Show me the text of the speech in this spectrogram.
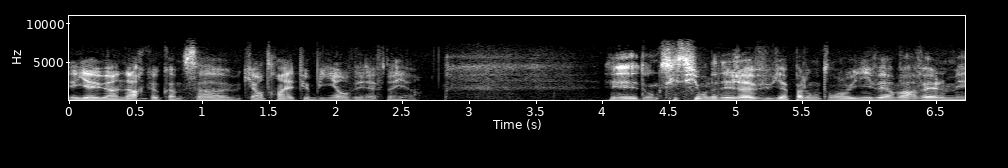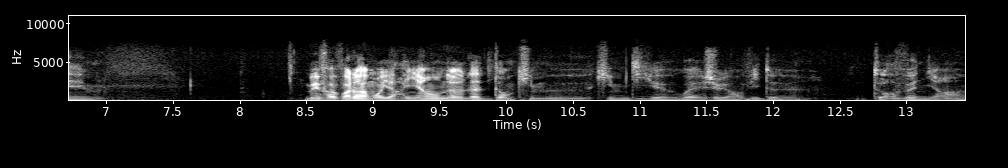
Et il y a eu un arc comme ça, euh, qui est en train d'être publié en VF d'ailleurs. Et donc, si, si, on l'a déjà vu il y a pas longtemps dans l'univers Marvel, mais. Mais enfin voilà, moi, il n'y a rien de- là-dedans qui me, qui me dit, euh, ouais, j'ai envie de, de revenir euh,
